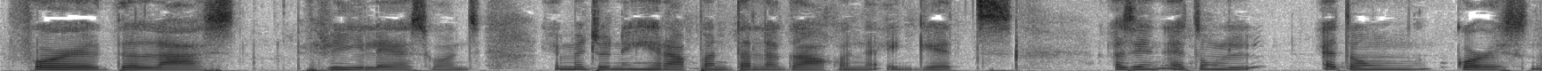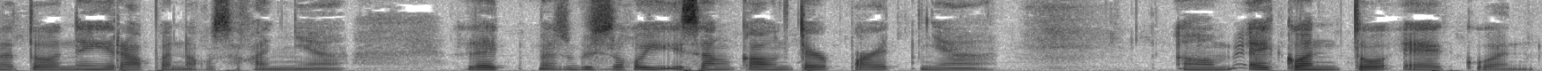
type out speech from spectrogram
for the last three lessons. Eh, medyo nahihirapan talaga ako na i-gets. As in, etong, etong course na to, nahihirapan ako sa kanya. Like, mas gusto ko yung isang counterpart niya. Um, econ to econ.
